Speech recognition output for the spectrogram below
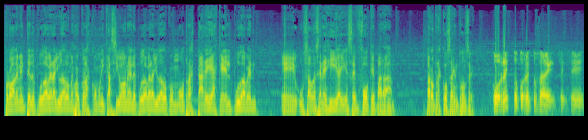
probablemente le pudo haber ayudado mejor con las comunicaciones, le pudo haber ayudado con otras tareas que él pudo haber eh, usado esa energía y ese enfoque para, para otras cosas entonces. Correcto, correcto. O sea, se,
